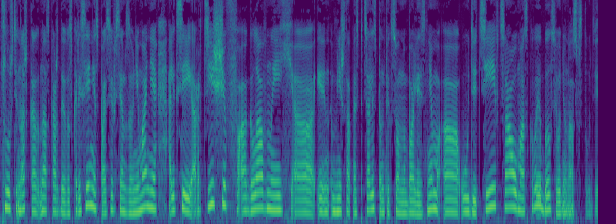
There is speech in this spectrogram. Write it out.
Слушайте наш... нас каждое воскресенье. Спасибо всем за внимание. Алексей Артищев, главный э, внештатный специалист по инфекционным болезням э, у детей в ЦАУ Москвы, был сегодня у нас в студии.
